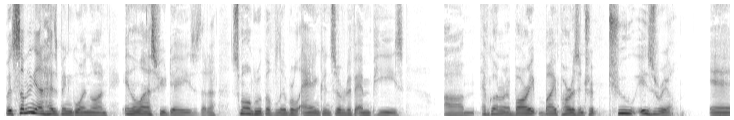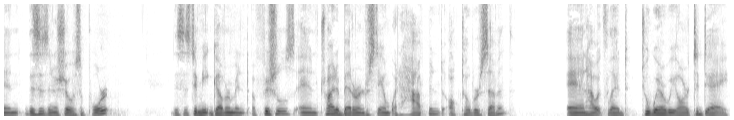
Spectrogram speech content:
But something that has been going on in the last few days is that a small group of liberal and conservative MPs um, have gone on a bipartisan trip to Israel. And this isn't a show of support. This is to meet government officials and try to better understand what happened October 7th and how it's led to where we are today.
